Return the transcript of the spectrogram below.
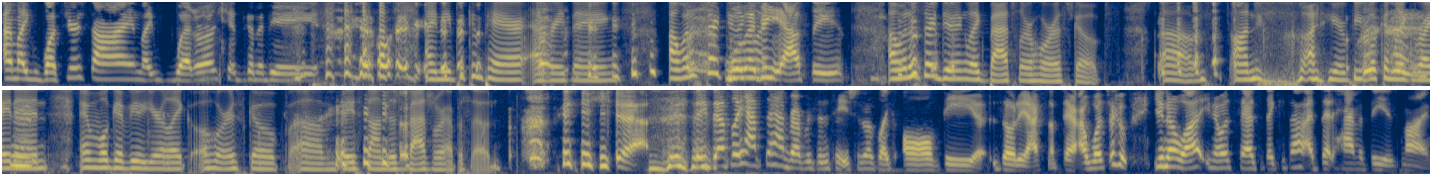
I'm like, what's your sign? Like, what are our kids gonna be? Like, I need to compare everything. I want to start doing. will they like- be athletes? I want to start doing like bachelor horoscopes um, on on here. People can like write in, and we'll give you your like a horoscope um, based on this bachelor episode. yeah, they definitely have to have representation of like all the zodiacs up there. I wonder who. You know what? You know what's sad to think about? I bet Hannah B is mine.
